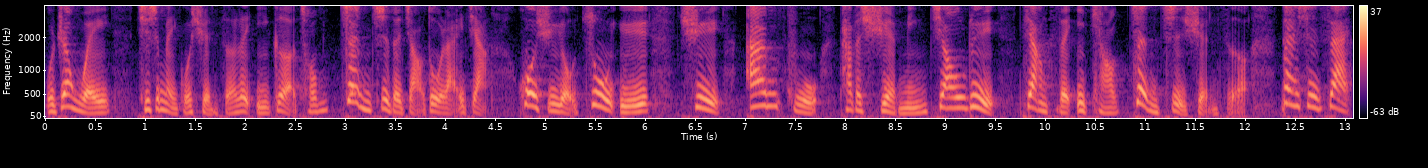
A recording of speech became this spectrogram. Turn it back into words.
我认为其实美国选择了一个从政治的角度来讲，或许有助于去安抚他的选民焦虑这样子的一条政治选择，但是在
